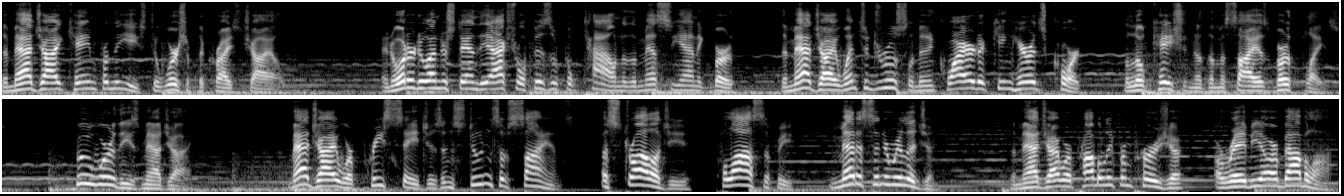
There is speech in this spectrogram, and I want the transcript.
the Magi came from the east to worship the Christ child. In order to understand the actual physical town of the messianic birth, the Magi went to Jerusalem and inquired of King Herod's court the location of the Messiah's birthplace. Who were these Magi? Magi were priest sages and students of science, astrology, philosophy, medicine, and religion. The Magi were probably from Persia, Arabia, or Babylon.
